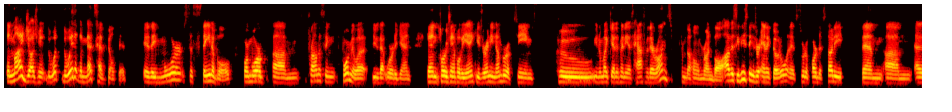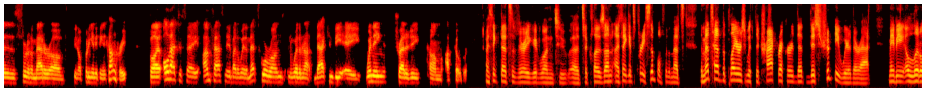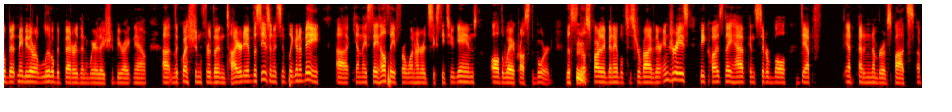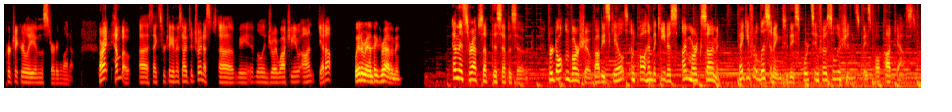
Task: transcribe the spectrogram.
in my judgment, the, what, the way that the Mets have built it is a more sustainable or more um, promising formula, to use that word again, than, for example, the Yankees or any number of teams who you know might get as many as half of their runs from the home run ball. Obviously, these things are anecdotal, and it's sort of hard to study them um, as sort of a matter of you know putting anything in concrete. But all that to say, I'm fascinated by the way the Mets score runs and whether or not that can be a winning strategy come October. I think that's a very good one to uh, to close on. I think it's pretty simple for the Mets. The Mets have the players with the track record that this should be where they're at. Maybe a little bit, maybe they're a little bit better than where they should be right now. Uh, the question for the entirety of the season is simply going to be, uh, can they stay healthy for 162 games? all the way across the board. This Hmm. thus far they've been able to survive their injuries because they have considerable depth at, at a number of spots, uh, particularly in the starting lineup. All right, Hembo, uh, thanks for taking the time to join us. Uh, we will enjoy watching you on Get Up. Later, man. Thanks for having me. And this wraps up this episode. For Dalton Varsho, Bobby Scales, and Paul Hembekides, I'm Mark Simon. Thank you for listening to the Sports Info Solutions Baseball Podcast.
